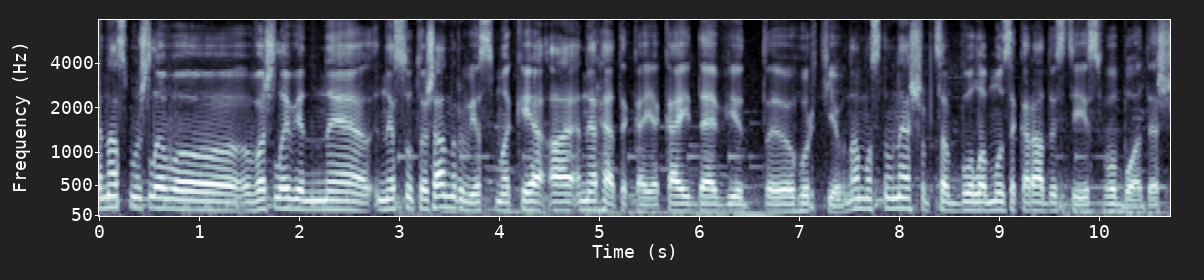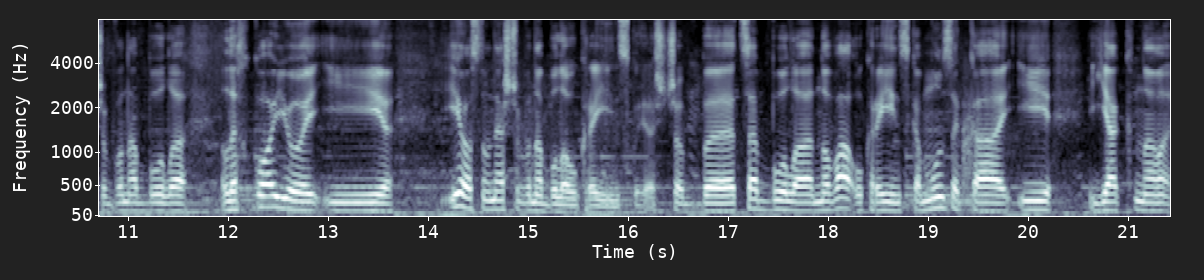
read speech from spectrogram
Для нас можливо важливі не, не суто жанрові смаки, а енергетика, яка йде від е, гуртів. Нам основне, щоб це була музика радості і свободи, щоб вона була легкою і. І основне, щоб вона була українською, щоб е, це була нова українська музика і як на,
